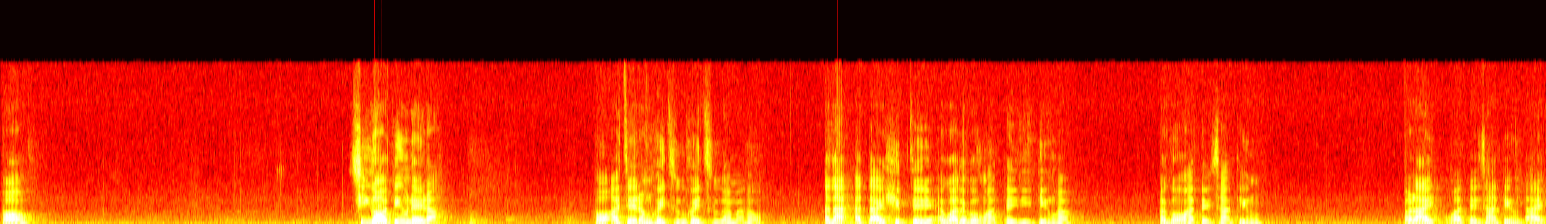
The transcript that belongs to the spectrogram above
吼，四五张咧啦，吼，啊，这拢会除会除啊嘛吼，啊那啊，大翕这个，啊，我就讲换第二张吼，啊，我换第三张。好来，我第三张来。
